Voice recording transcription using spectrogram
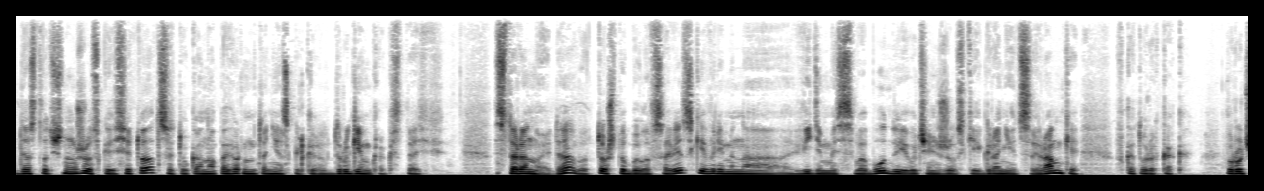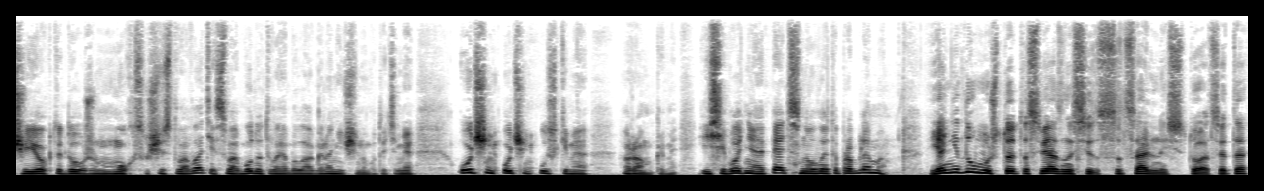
достаточно жесткая ситуация, только она повернута несколько другим, как сказать, стороной, да, вот то, что было в советские времена, видимость свободы и очень жесткие границы и рамки, в которых, как ручеек ты должен мог существовать, и свобода твоя была ограничена вот этими очень-очень узкими рамками. И сегодня опять снова эта проблема? Я не думаю, что это связано с социальной ситуацией. Это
